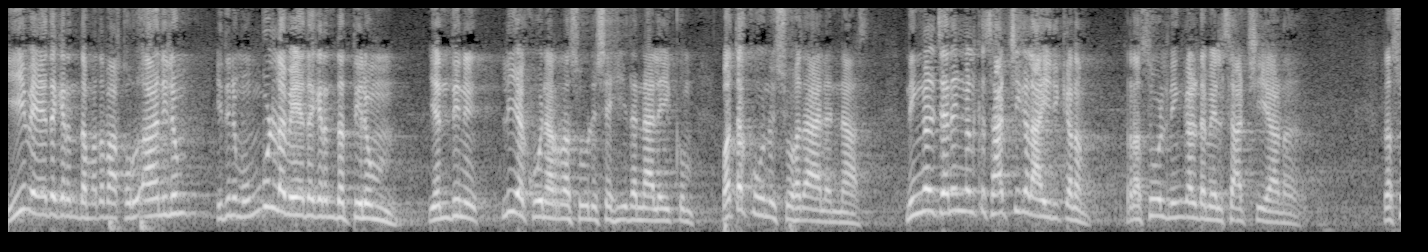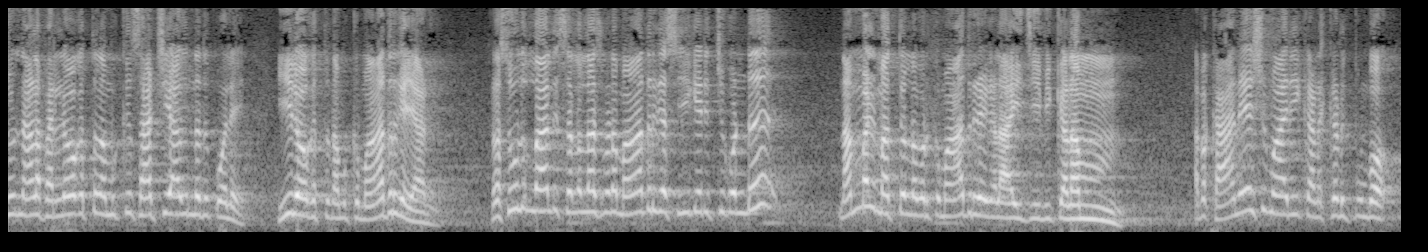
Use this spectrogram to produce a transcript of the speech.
ഈ വേദഗ്രന്ഥം അഥവാ ഖുർആാനിലും ഇതിനു മുമ്പുള്ള വേദഗ്രന്ഥത്തിലും എന്തിന്? ലിയക്കൂന റസൂൽ ഷഹീദൻ അലൈക്കും വതക്കൂനു ശുഹദാ അലന്നാസ് നിങ്ങൾ ജനങ്ങൾക്ക് സാക്ഷികളായിരിക്കണം. റസൂൽ നിങ്ങളുടെ മേൽ സാക്ഷിയാണ്. റസൂൽ നാളെ പരലോകത്ത് നമുക്ക് സാക്ഷിയാകുന്നത് പോലെ ഈ ലോകത്ത് നമുക്ക് മാതൃകയാണ്. റസൂൽ അള്ളാഹി സല്ലാസ്മയുടെ മാതൃക സ്വീകരിച്ചുകൊണ്ട് നമ്മൾ മറ്റുള്ളവർക്ക് മാതൃകകളായി ജീവിക്കണം. അപ്പൊ കാനേഷുമാരി കണക്കെടുക്കുമ്പോൾ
